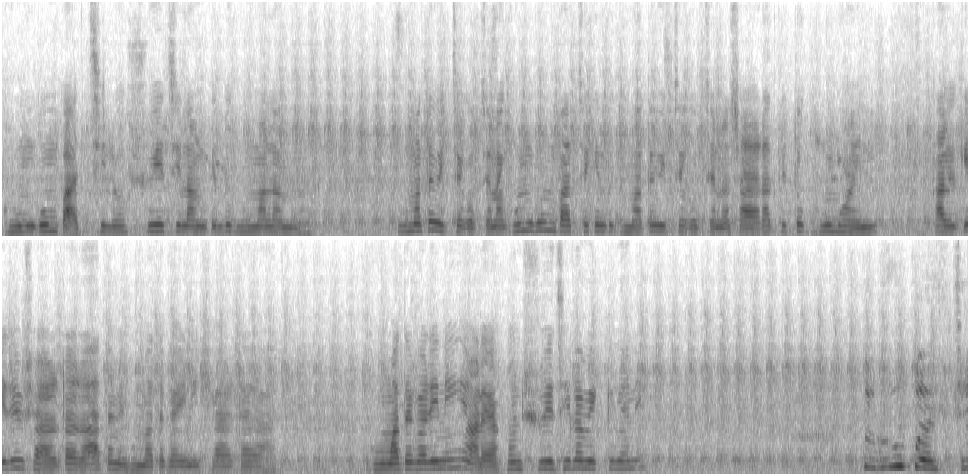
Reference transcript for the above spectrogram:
ঘুম ঘুম পাচ্ছিল শুয়েছিলাম কিন্তু ঘুমালাম না। ঘুমাতেও ইচ্ছা করছে না ঘুম ঘুম পাচ্ছে কিন্তু ঘুমাতেও ইচ্ছা করছে না। সারা রাতে তো ঘুম হয়নি। কালকে যে সারাটা রাত আমি ঘুমাতে পারিনি সারাটা রাত। ঘুমাতে পারিনি আর এখন শুয়েছিলাম একটুখানি। ঘুম পাচ্ছে।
